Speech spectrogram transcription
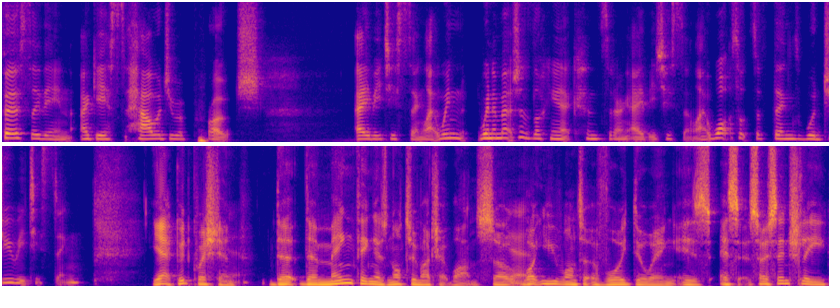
firstly, then I guess how would you approach A/B testing? Like when when a merchant's looking at considering A/B testing, like what sorts of things would you be testing? Yeah, good question. Yeah. the the main thing is not too much at once so Yeah. what you want to avoid doing is, is so essentially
